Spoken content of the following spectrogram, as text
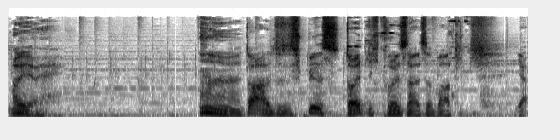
Zwiegelt. Uiui. Doch, also das Spiel ist deutlich größer als erwartet. Ja.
